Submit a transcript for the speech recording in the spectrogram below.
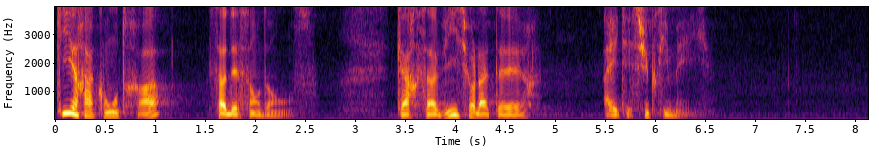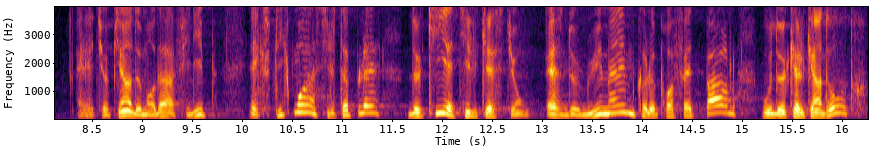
Qui racontera sa descendance? Car sa vie sur la terre a été supprimée. Et l'Éthiopien demanda à Philippe, Explique-moi, s'il te plaît, de qui est-il question? Est-ce de lui-même que le prophète parle ou de quelqu'un d'autre?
